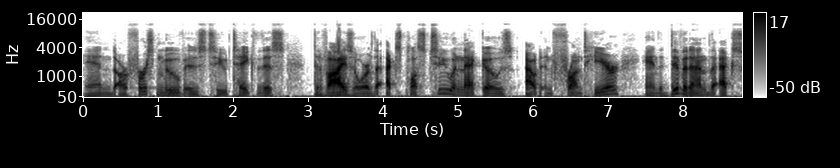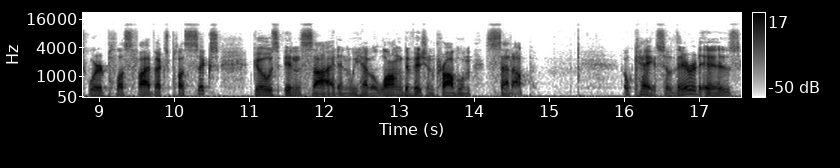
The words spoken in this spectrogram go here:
And our first move is to take this divisor, the x plus 2, and that goes out in front here. And the dividend, the x squared plus 5x plus 6, goes inside, and we have a long division problem set up. Okay, so there it is.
